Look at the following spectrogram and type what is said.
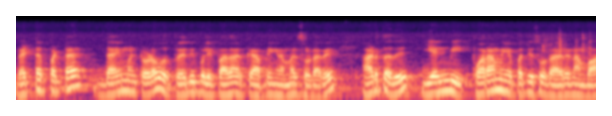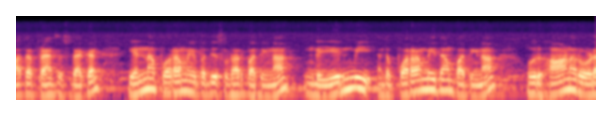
வெட்டப்பட்ட டைமண்டோட ஒரு பிரதிபலிப்பாக தான் இருக்குது அப்படிங்கிற மாதிரி சொல்கிறாரு அடுத்தது என்வி பொறாமையை பற்றி சொல்கிறாரு நம்ம பார்த்த ஃப்ரான்சிஸ் பேக்கன் என்ன பொறாமையை பற்றி சொல்கிறாரு பார்த்தீங்கன்னா இந்த என்வி அந்த பொறாமை தான் பார்த்தீங்கன்னா ஒரு ஹானரோட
